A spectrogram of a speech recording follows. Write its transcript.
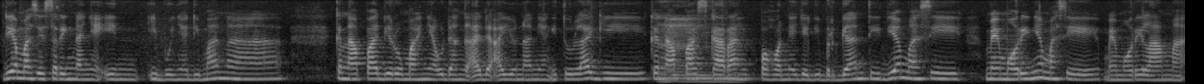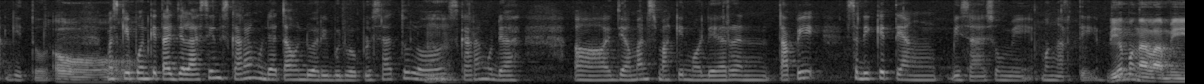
Dia masih sering nanyain ibunya di mana kenapa di rumahnya udah nggak ada ayunan yang itu lagi kenapa sekarang pohonnya jadi berganti. Dia masih memorinya masih memori lama gitu. Oh. meskipun kita jelasin sekarang udah tahun 2021 loh. Sekarang udah eh, zaman semakin modern tapi sedikit yang bisa Sumi mengerti Dia mengalami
